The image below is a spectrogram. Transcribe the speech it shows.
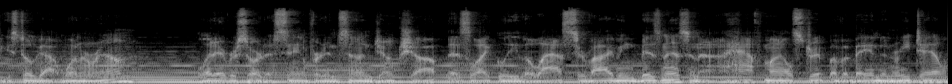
if you still got one around. Whatever sort of Sanford and Son junk shop that's likely the last surviving business in a half mile strip of abandoned retail.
